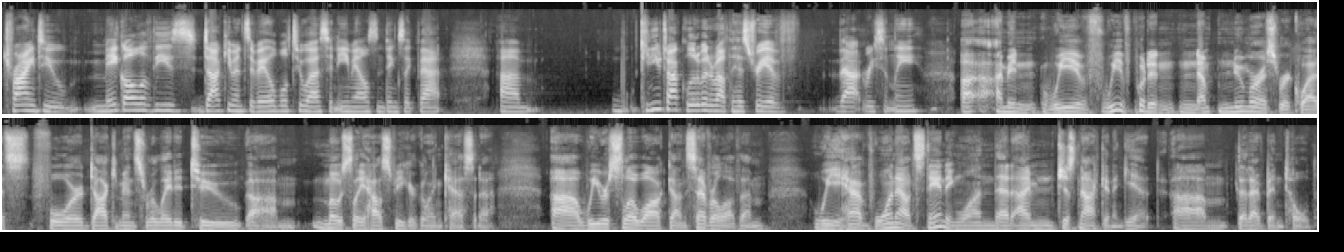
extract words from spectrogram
trying to make all of these documents available to us in emails and things like that. Um, can you talk a little bit about the history of that recently? I I mean, we've we've put in num- numerous requests for documents related to um, mostly House Speaker Glen Casada. Uh, we were slow walked on several of them. We have one outstanding one that I'm just not going to get. Um, that I've been told.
